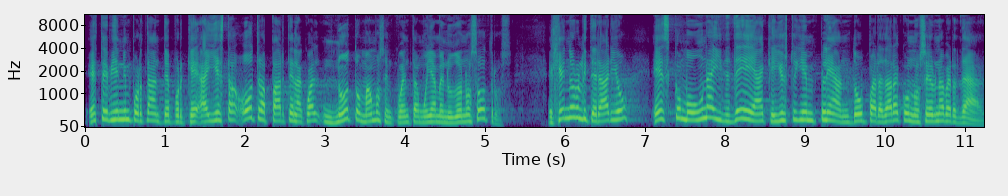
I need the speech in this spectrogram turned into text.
Este es bien importante porque ahí está otra parte en la cual no tomamos en cuenta muy a menudo nosotros. El género literario es como una idea que yo estoy empleando para dar a conocer una verdad.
